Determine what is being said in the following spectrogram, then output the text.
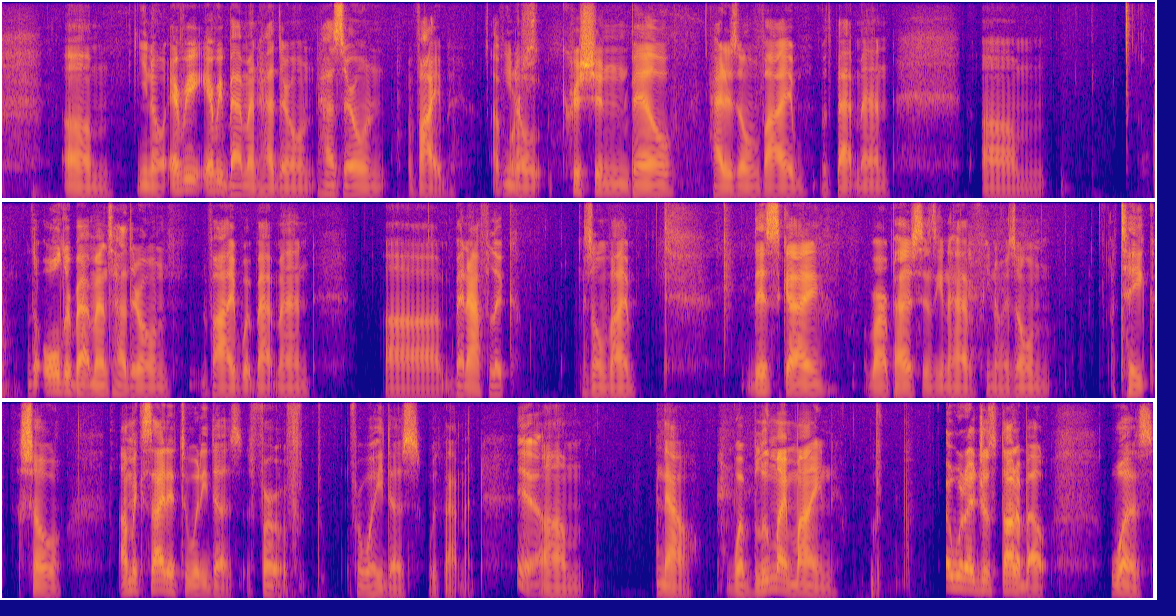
Um, you know, every every Batman had their own has their own vibe. Of you course. know, Christian Bale had his own vibe with Batman. Um, the older Batmans had their own vibe with Batman. Uh, Ben Affleck, his own vibe. This guy, Robert Pattinson's gonna have you know his own take. So I'm excited to what he does for for what he does with Batman. Yeah. Um, now, what blew my mind, and what I just thought about, was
